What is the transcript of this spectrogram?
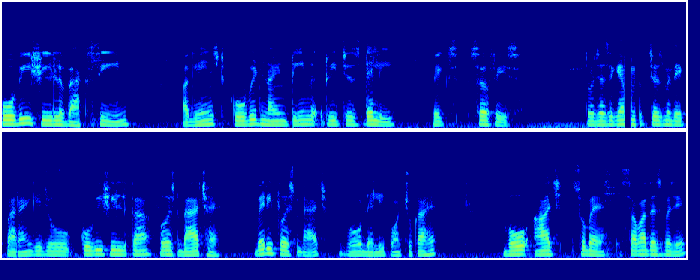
Covishield vaccine against Covid 19 reaches Delhi, pics surface तो जैसे कि हम पिक्चर्स में देख पा रहे हैं कि जो कोविशील्ड का फ़र्स्ट बैच है वेरी फ़र्स्ट बैच वो दिल्ली पहुँच चुका है। वो आज सुबह सवा दस बजे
